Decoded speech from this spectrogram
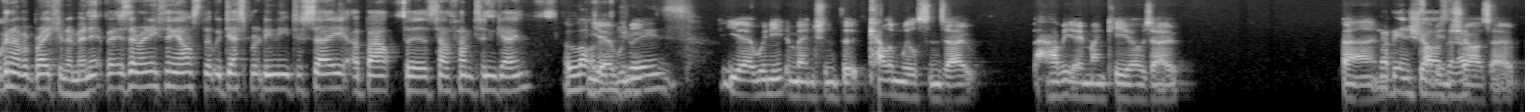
we're going to have a break in a minute, but is there anything else that we desperately need to say about the Southampton game? A lot of Yeah, we need- Yeah, we need to mention that Callum Wilson's out, Javier Manquillo's out, and Fabian Schär's Fabian out. Out.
